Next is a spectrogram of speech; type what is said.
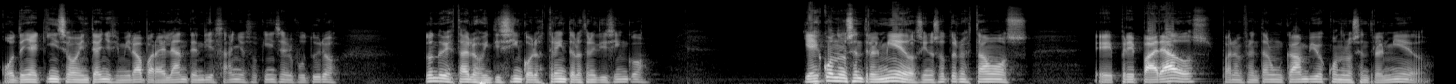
Cuando tenía 15 o 20 años y miraba para adelante en 10 años o 15 en el futuro ¿Dónde voy a estar a los 25, a los 30, a los 35? Y ahí es cuando nos entra el miedo. Si nosotros no estamos eh, preparados para enfrentar un cambio, es cuando nos entra el miedo.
